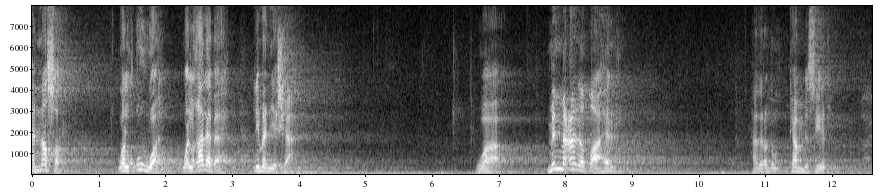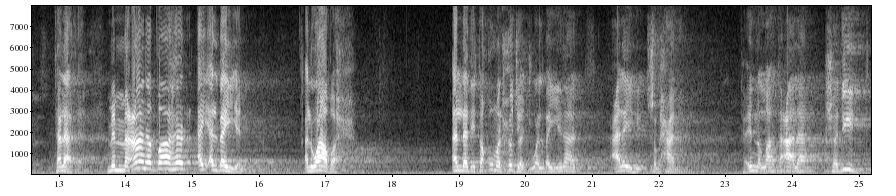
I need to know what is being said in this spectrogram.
النصر والقوة والغلبة لمن يشاء. ومن معاني الظاهر هذا رقم كم بيصير؟ ثلاثة. من معاني الظاهر أي البين الواضح الذي تقوم الحجج والبينات عليه سبحانه. فإن الله تعالى شديد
